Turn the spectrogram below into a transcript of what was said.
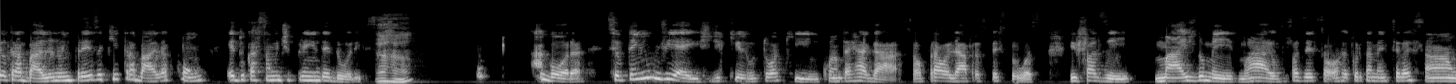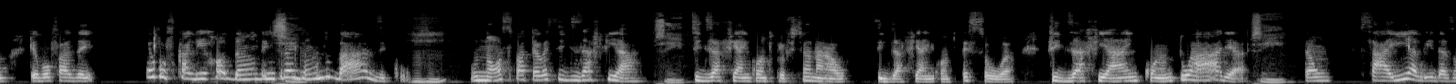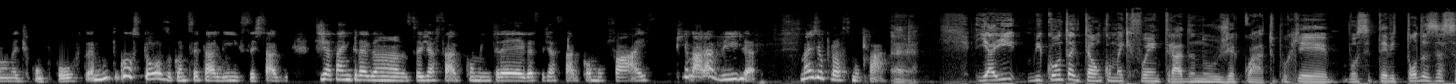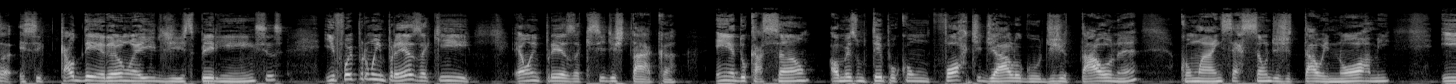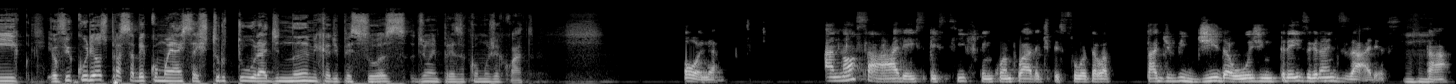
eu trabalho numa empresa que trabalha com educação de empreendedores. Uhum. Agora, se eu tenho um viés de que eu estou aqui enquanto RH só para olhar para as pessoas e fazer mais do mesmo, ah, eu vou fazer só recrutamento e seleção, eu vou fazer. Eu vou ficar ali rodando, entregando o básico. Uhum. O nosso papel é se desafiar. Sim. Se desafiar enquanto profissional, se desafiar enquanto pessoa, se desafiar enquanto área. Sim. Então, sair ali da zona de conforto. É muito gostoso quando você está ali, você sabe, você já está entregando, você já sabe como entrega, você já sabe como faz. Que maravilha! Mas e o próximo passo? É. E aí, me conta então como é que foi a entrada no G4, porque você teve todas essa esse caldeirão aí de experiências e foi para uma empresa que é uma empresa que se destaca em educação, ao mesmo tempo com um forte diálogo digital, né? Com uma inserção digital enorme e eu fico curioso para saber como é essa estrutura, a dinâmica de pessoas de uma empresa como o G4. Olha, a nossa área específica, enquanto área de pessoas, ela está dividida hoje em três grandes áreas, uhum. tá?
